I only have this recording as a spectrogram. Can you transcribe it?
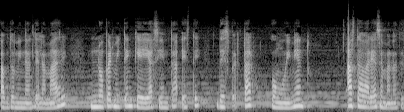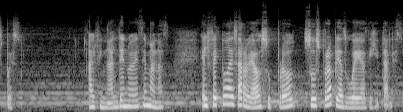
abdominal de la madre no permiten que ella sienta este despertar o movimiento hasta varias semanas después. Al final de nueve semanas, el feto ha desarrollado sus propias huellas digitales.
